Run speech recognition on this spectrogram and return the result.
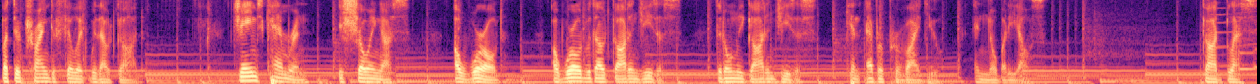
but they're trying to fill it without God. James Cameron is showing us a world, a world without God and Jesus, that only God and Jesus can ever provide you and nobody else. God bless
